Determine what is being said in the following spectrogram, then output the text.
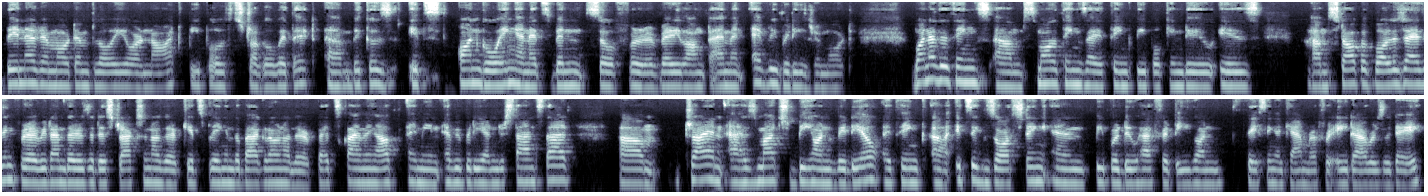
been a remote employee or not, people struggle with it um, because it's ongoing and it's been so for a very long time, and everybody's remote. One of the things, um, small things I think people can do is um, stop apologizing for every time there is a distraction or there are kids playing in the background or there are pets climbing up. I mean, everybody understands that. Um, try and as much be on video. I think uh, it's exhausting and people do have fatigue on facing a camera for eight hours a day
